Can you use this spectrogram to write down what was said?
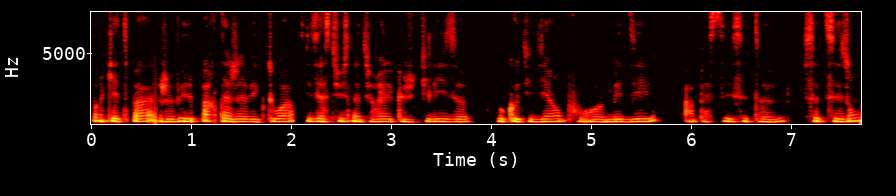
t'inquiète pas, je vais partager avec toi six astuces naturelles que j'utilise au quotidien pour m'aider à passer cette, saison.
